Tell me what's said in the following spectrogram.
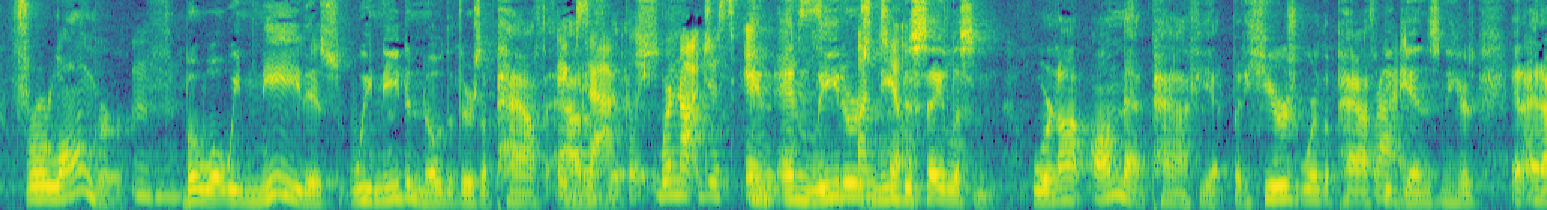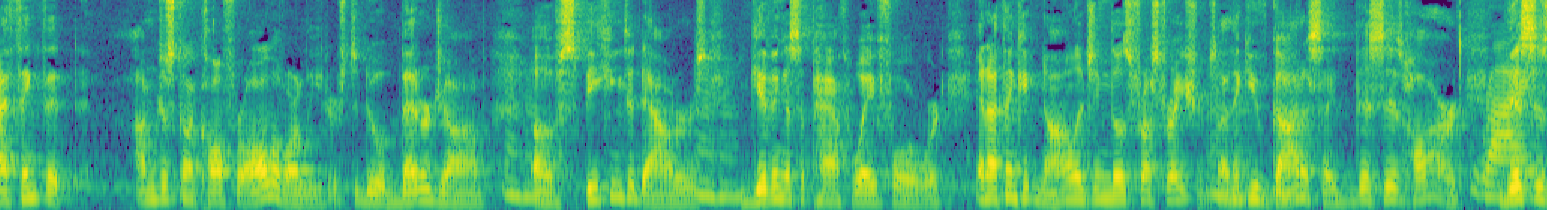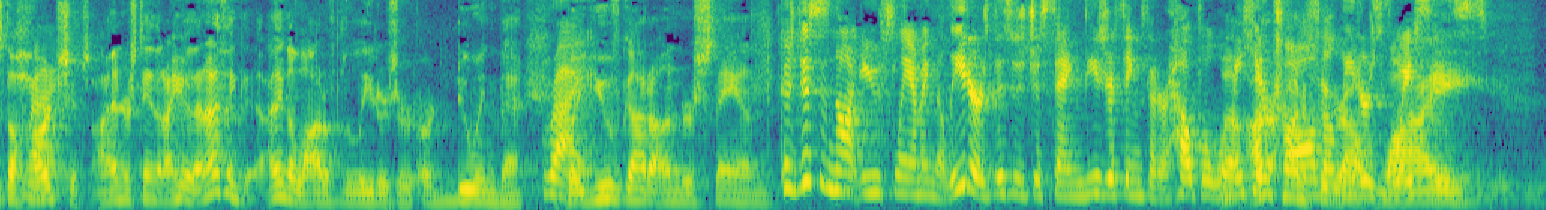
for longer. Mm-hmm. But what we need is we need to know that there's a path out of exactly we're not just in and, this and leaders need to say, listen, we're not on that path yet, but here's where the path Right. begins, and here's and, and I think that I'm just going to call for all of our leaders to do a better job Mm-hmm. of speaking to doubters, giving us a pathway forward, and I think acknowledging those frustrations. I think you've got to say this is hard. This Mm-hmm. Is the right. hardships. I understand that. I hear that. And I think I think a lot of the leaders are, are doing that. Right. But you've got to understand. Because this is not you slamming the leaders. This is just saying these are things that are helpful when Well, we hear all the leaders' voices.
